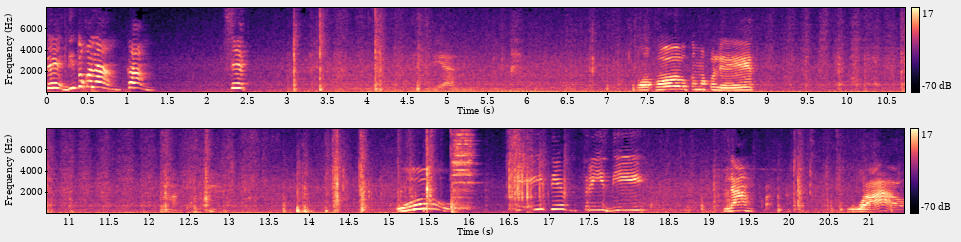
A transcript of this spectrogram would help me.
Te, dito ka lang. Come. Sit. Ayan. Coco, huwag kang makulit. Ooh! Creative 3D lamp. Wow!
